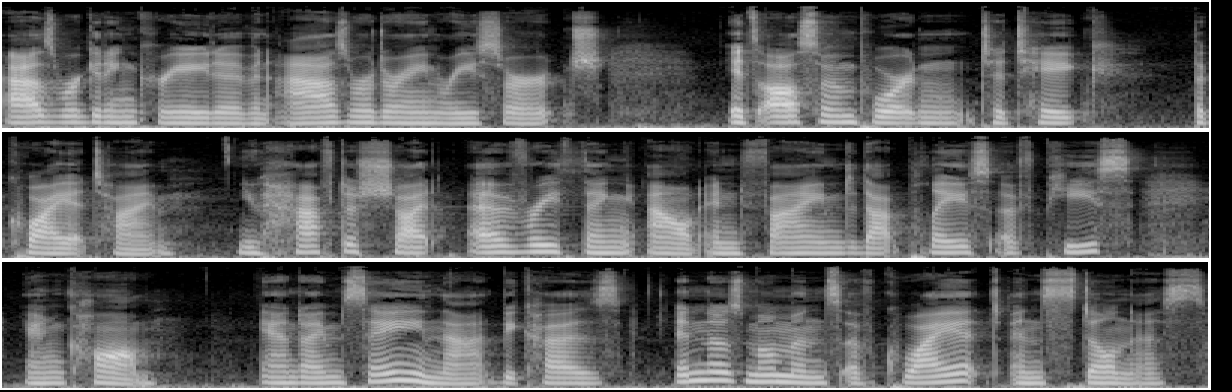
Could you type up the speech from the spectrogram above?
as we're getting creative and as we're doing research, it's also important to take the quiet time. You have to shut everything out and find that place of peace and calm. And I'm saying that because in those moments of quiet and stillness,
